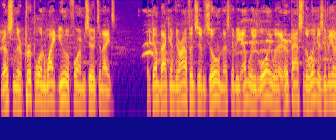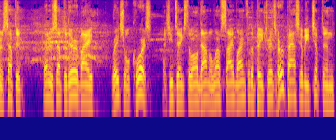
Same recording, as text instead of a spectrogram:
dressed in their purple and white uniforms here tonight. They come back in their offensive zone. That's going to be Emily Loy with it. Her pass to the wing is going to be intercepted. Intercepted there by Rachel Courts as she takes the ball down the left sideline for the Patriots. Her pass going to be chipped and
